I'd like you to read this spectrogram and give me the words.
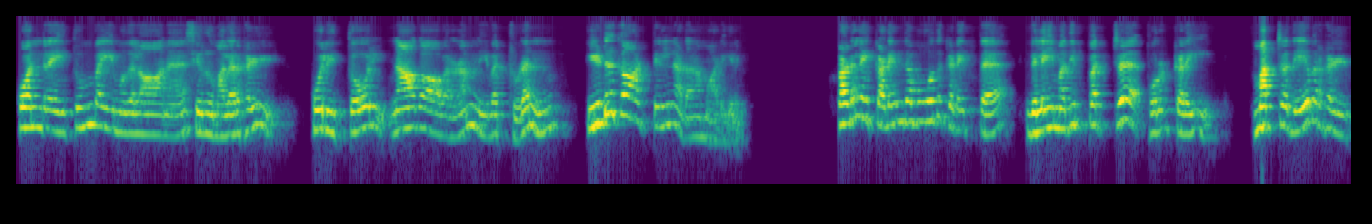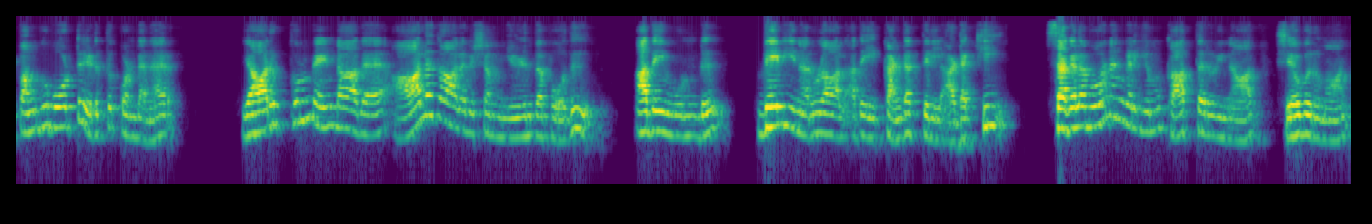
கொன்றை தும்பை முதலான சிறு மலர்கள் புலித்தோல் நாகாவரணம் இவற்றுடன் இடுகாட்டில் நடனமாடுகிறேன் கடலை கடைந்தபோது கிடைத்த விலை மதிப்பற்ற பொருட்களை மற்ற தேவர்கள் பங்கு போட்டு எடுத்துக்கொண்டனர் யாருக்கும் வேண்டாத ஆலகால விஷம் எழுந்தபோது அதை உண்டு தேவியின் அருளால் அதை கண்டத்தில் அடக்கி சகல போனங்களையும் காத்தருளினார் சிவபெருமான்.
